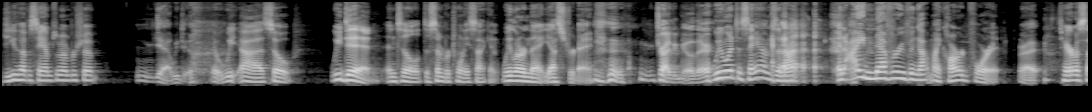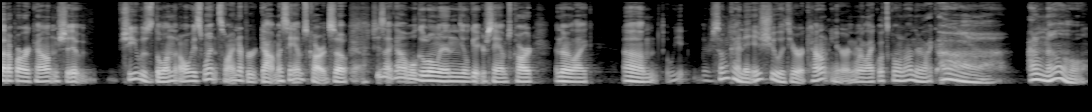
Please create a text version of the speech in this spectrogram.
Do you have a Sam's membership? yeah, we do. Uh, We uh, so we did until December twenty second. We learned that yesterday. Tried to go there, we went to Sam's and I and I never even got my card for it. right? Tara set up our account and she she was the one that always went, so I never got my Sam's card. So she's like, "Oh, we'll go in, you'll get your Sam's card." And they're like, um, we, "There's some kind of issue with your account here." And we're like, "What's going on?" They're like, "Oh, I don't know."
